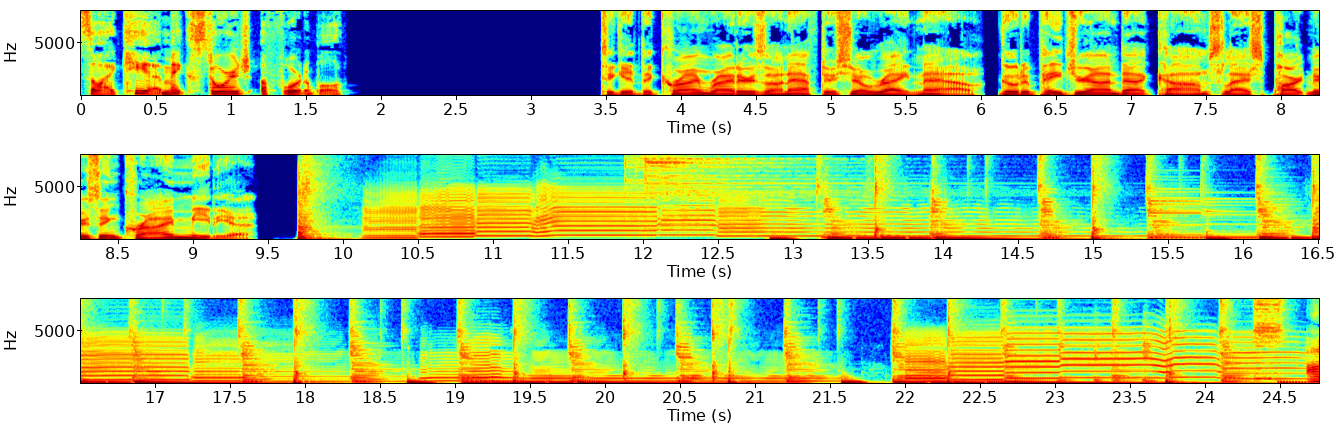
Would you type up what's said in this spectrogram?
so IKEA makes storage affordable. To get the Crime Writers on After Show right now, go to patreon.com slash partners in crime media.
